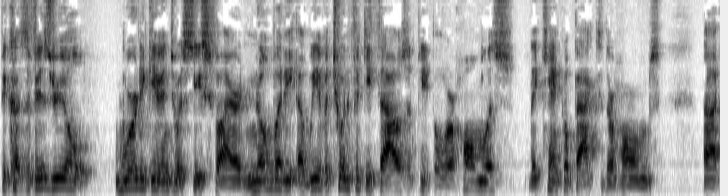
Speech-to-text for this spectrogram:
because if Israel were to get into a ceasefire, nobody, uh, we have a 250,000 people who are homeless. They can't go back to their homes. Uh,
